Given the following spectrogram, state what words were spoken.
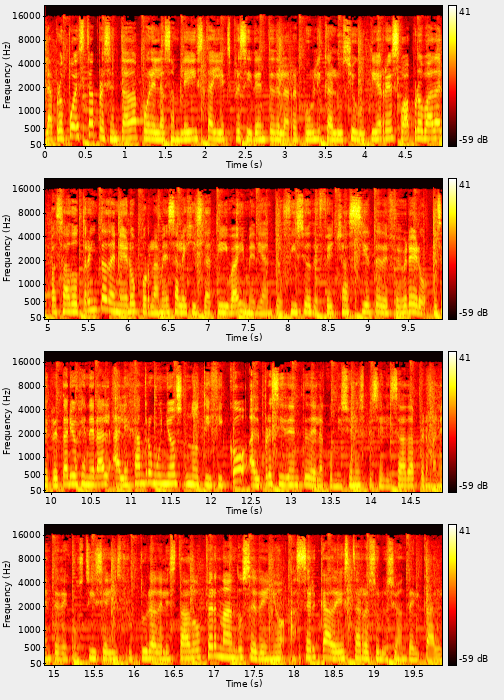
La propuesta, presentada por el asambleísta y expresidente de la República, Lucio Gutiérrez, fue aprobada el pasado 30 de enero por la Mesa Legislativa y mediante oficio de fecha 7 de febrero. El secretario general Alejandro Muñoz notificó al presidente de la Comisión Especializada Permanente de Justicia y Estructura del Estado, Fernando Cedeño, acerca de esta resolución del CAL.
